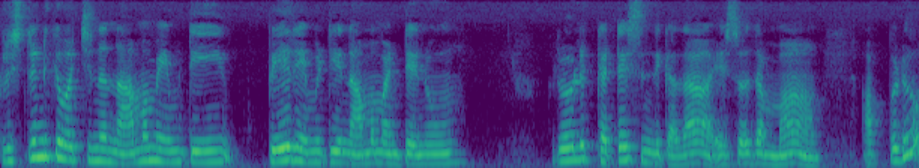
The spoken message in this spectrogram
కృష్ణునికి వచ్చిన నామం ఏమిటి? పేరేమిటి నామం అంటేను? రోలుకి కట్టేసింది కదా యశోదమ్మ. అప్పుడు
